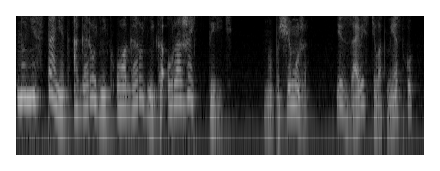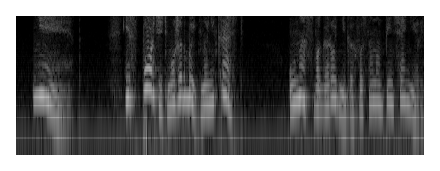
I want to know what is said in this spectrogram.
но не станет огородник у огородника урожай тырить. Ну почему же? Из зависти в отместку? Нет. Испортить может быть, но не красть. У нас в огородниках в основном пенсионеры.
